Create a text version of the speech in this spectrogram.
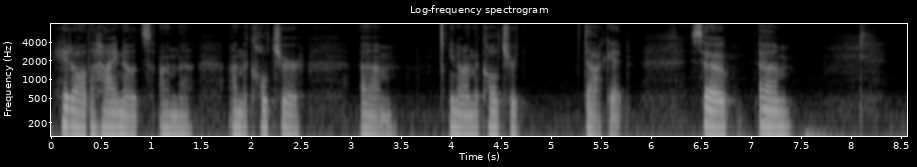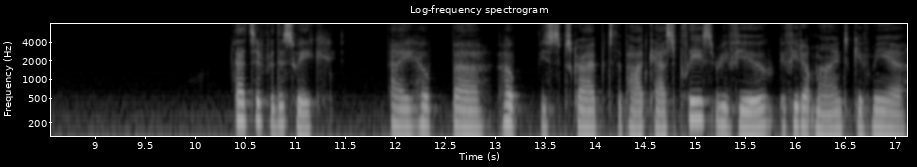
hit all the high notes on the on the culture, um, you know, on the culture docket. So um, that's it for this week. I hope uh, hope you subscribe to the podcast. Please review if you don't mind. Give me a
